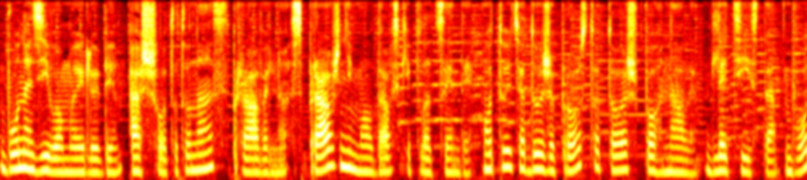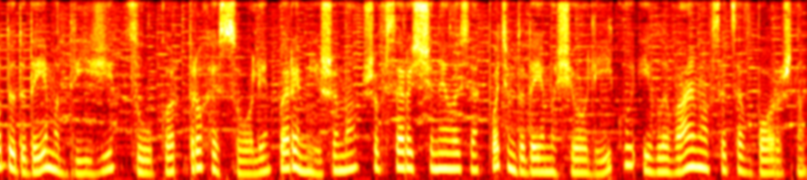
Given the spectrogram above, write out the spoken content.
Буна зіва, мої любі. А що тут у нас? Правильно, справжні молдавські плацинди. Готуються дуже просто, тож погнали. Для тіста воду додаємо дріжджі, цукор, трохи солі, перемішуємо, щоб все розчинилося. Потім додаємо ще олійку і вливаємо все це в борошно.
